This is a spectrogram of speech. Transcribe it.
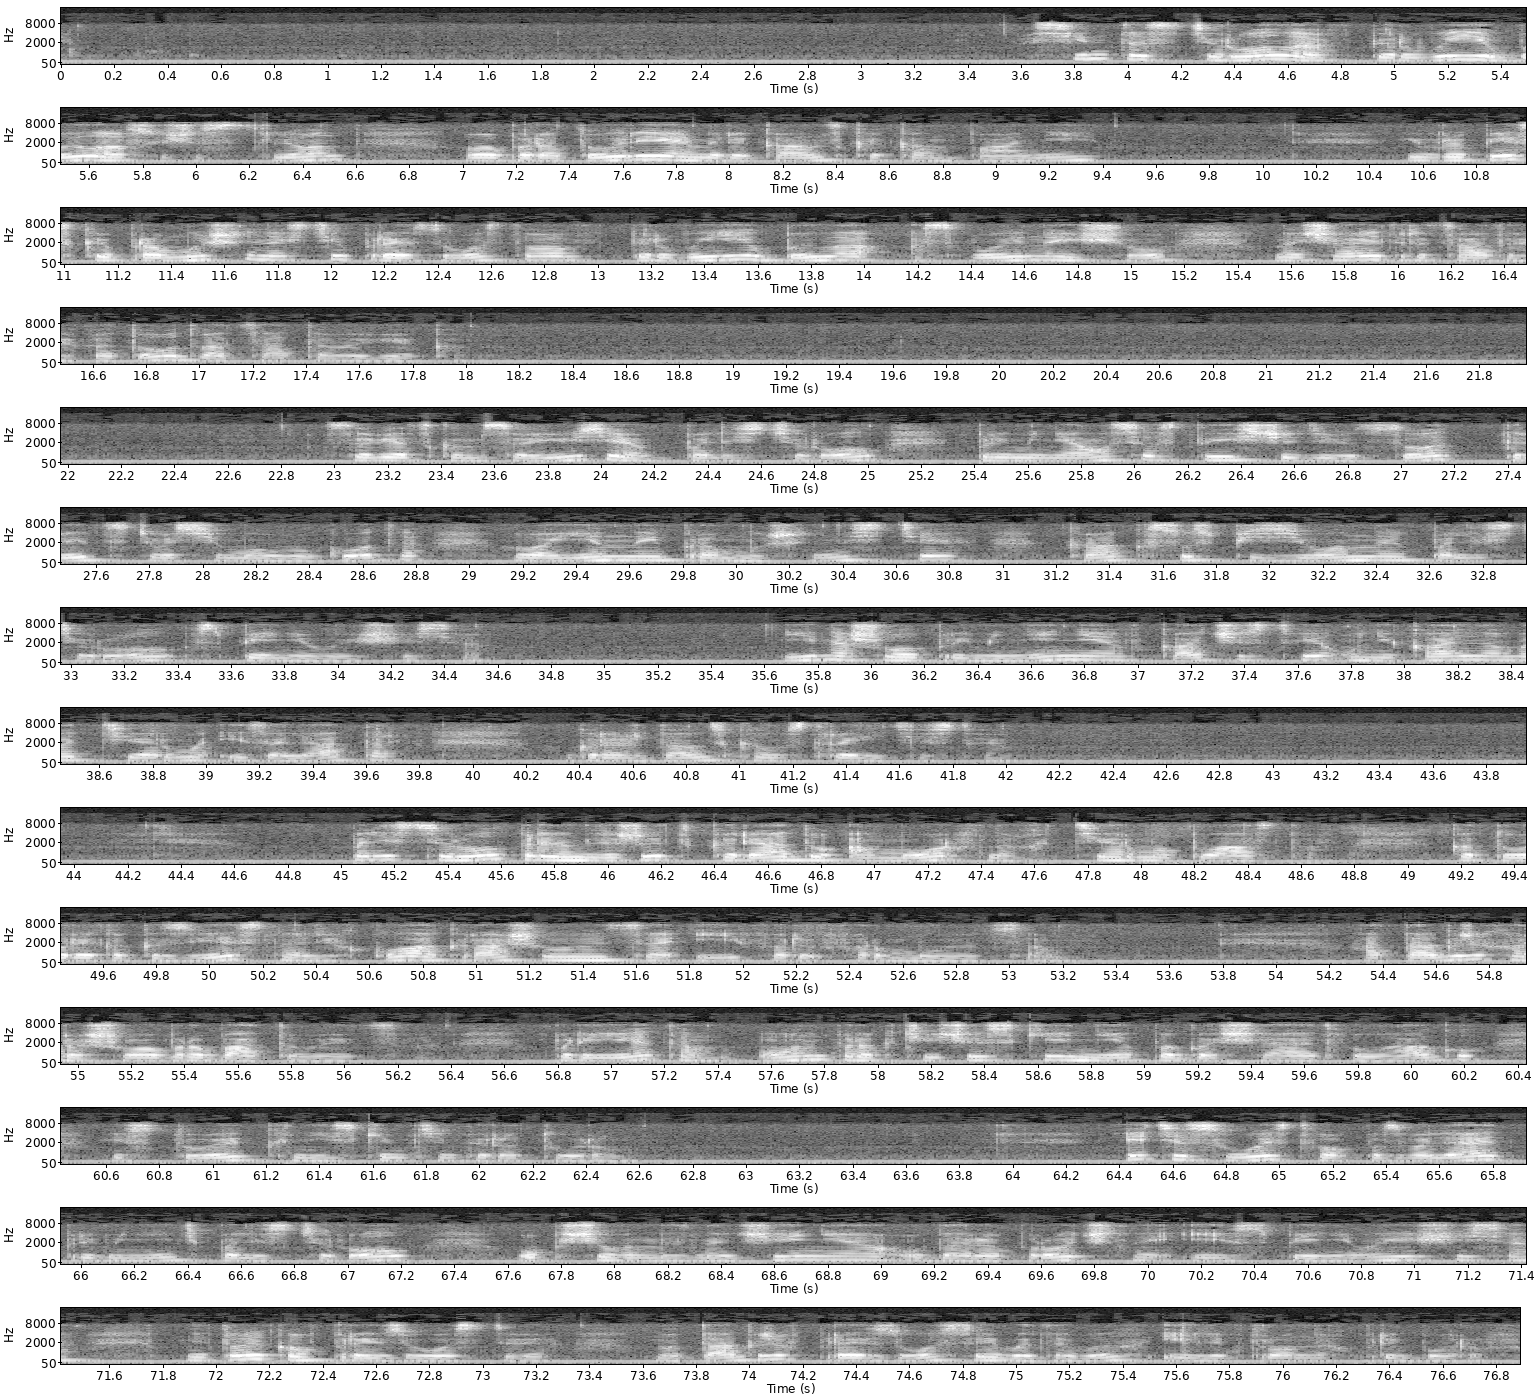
Синтез стирола впервые был осуществлен в лаборатории американской компании европейской промышленности производство впервые было освоено еще в начале 30-х годов XX века. В Советском Союзе полистирол применялся с 1938 года в военной промышленности как суспензионный полистирол вспенивающийся и нашел применение в качестве уникального термоизолятора гражданском строительстве. Полистирол принадлежит к ряду аморфных термопластов, которые, как известно, легко окрашиваются и формуются, а также хорошо обрабатывается. При этом он практически не поглощает влагу и стоит к низким температурам. Эти свойства позволяют применить полистирол общего назначения, ударопрочный и вспенивающийся не только в производстве, но также в производстве бытовых и электронных приборов.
